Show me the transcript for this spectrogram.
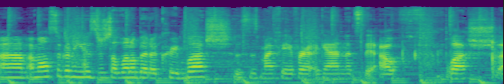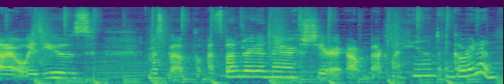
Um, I'm also going to use just a little bit of cream blush. This is my favorite. Again, it's the e.l.f. blush that I always use. I'm just going to put my sponge right in there, shear it out the back of my hand, and go right in.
